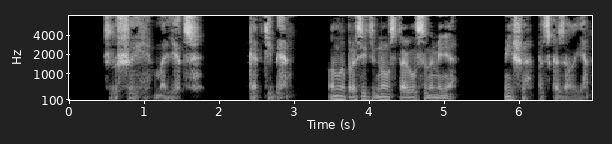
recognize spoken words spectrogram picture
— Слушай, малец, как тебя? Он вопросительно уставился на меня. — Миша, — подсказал я.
